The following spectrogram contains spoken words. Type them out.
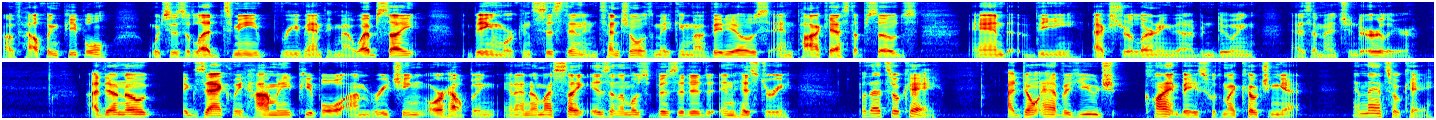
of helping people, which has led to me revamping my website, being more consistent and intentional with making my videos and podcast episodes, and the extra learning that I've been doing, as I mentioned earlier. I don't know exactly how many people I'm reaching or helping, and I know my site isn't the most visited in history, but that's okay. I don't have a huge client base with my coaching yet, and that's okay.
